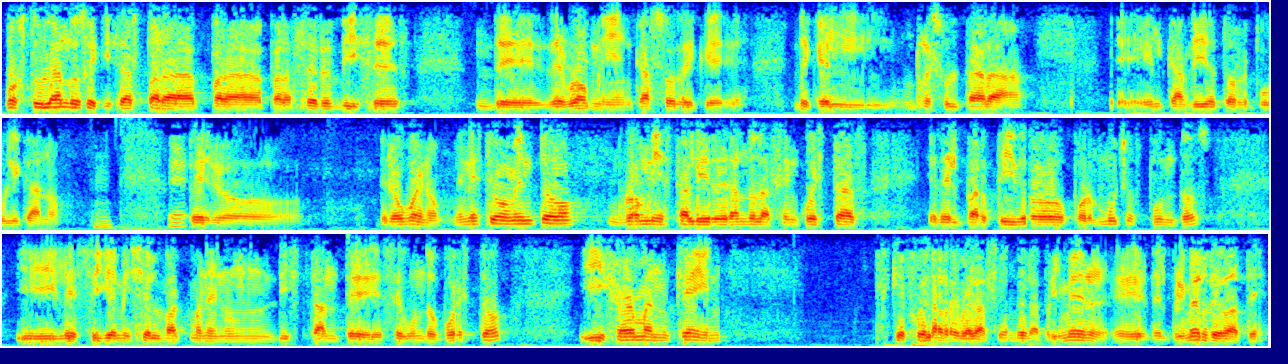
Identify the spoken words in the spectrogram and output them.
postulándose quizás para, para, para ser vices de, de Romney en caso de que de que él resultara eh, el candidato republicano. Mm. Eh, pero, pero bueno, en este momento Romney está liderando las encuestas del partido por muchos puntos y le sigue Michelle Bachmann en un distante segundo puesto y Herman Kane que fue la revelación de la primer, eh, del primer debate.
